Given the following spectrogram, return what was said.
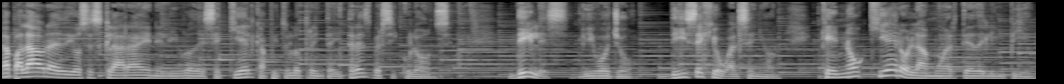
La palabra de Dios es clara en el libro de Ezequiel capítulo 33 versículo 11. Diles, vivo yo, dice Jehová el Señor, que no quiero la muerte del impío,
